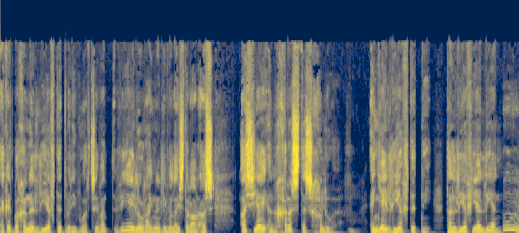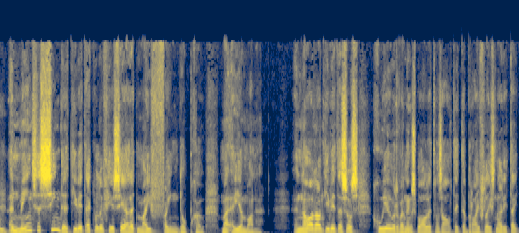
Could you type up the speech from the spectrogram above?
ek het begine leef dit wat die woord sê want wie jy Lorraine liewe luisteraar as as jy in Christus glo en jy leef dit nie dan leef jy alleen mm. en mense sien dit jy weet ek wil vir jou sê hulle het my fyn dopgehou my eie manne en naderhand jy weet as ons goeie oorwinnings behaal het was altyd 'n braaivleis na die tyd.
